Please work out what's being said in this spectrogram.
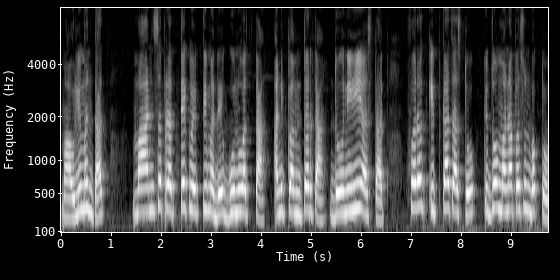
माऊली म्हणतात माणसं प्रत्येक व्यक्तीमध्ये गुणवत्ता आणि कमतरता दोन्हीही असतात. फरक इतकाच असतो की जो मनापासून बघतो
